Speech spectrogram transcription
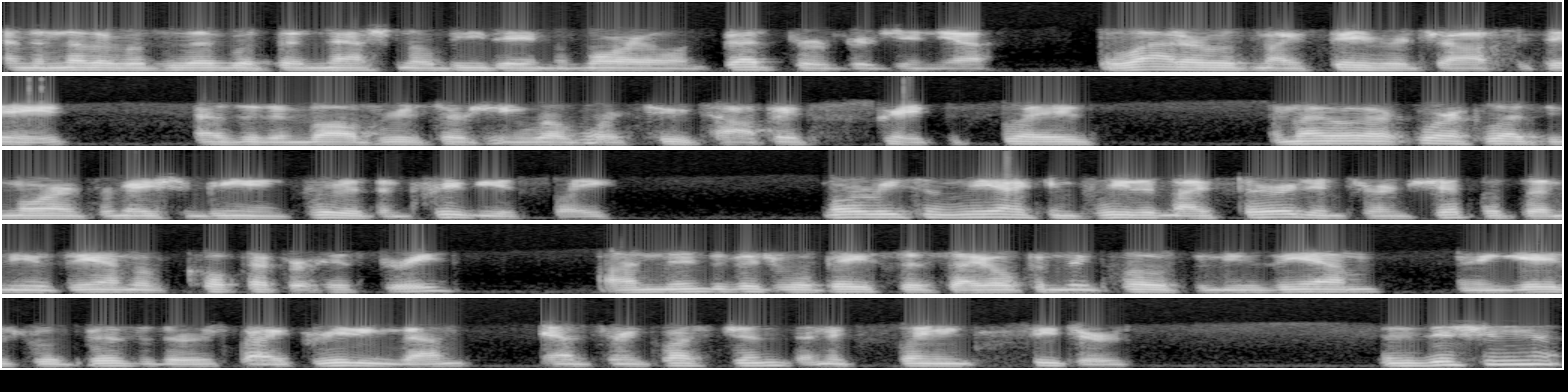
and another was with the National D-Day Memorial in Bedford, Virginia. The latter was my favorite job to date as it involved researching World War II topics, great displays, and my work led to more information being included than previously. More recently, I completed my third internship with the Museum of Culpeper History. On an individual basis, I opened and closed the museum and engaged with visitors by greeting them, answering questions, and explaining procedures. In addition,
